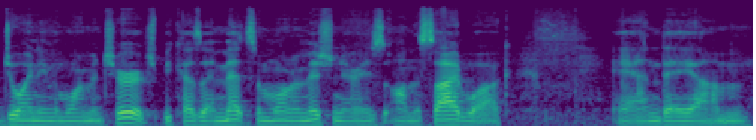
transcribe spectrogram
joining the Mormon Church because I met some Mormon missionaries on the sidewalk, and they um,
